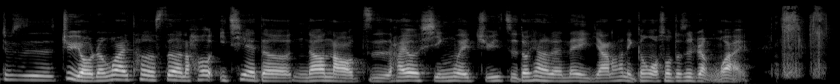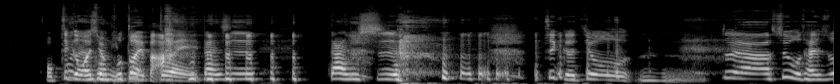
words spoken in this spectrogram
就是具有人外特色，然后一切的你知道脑子还有行为举止都像人类一样，然后你跟我说这是人外。我这个完全不对吧？对，但是但是 这个就嗯，对啊，所以我才说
